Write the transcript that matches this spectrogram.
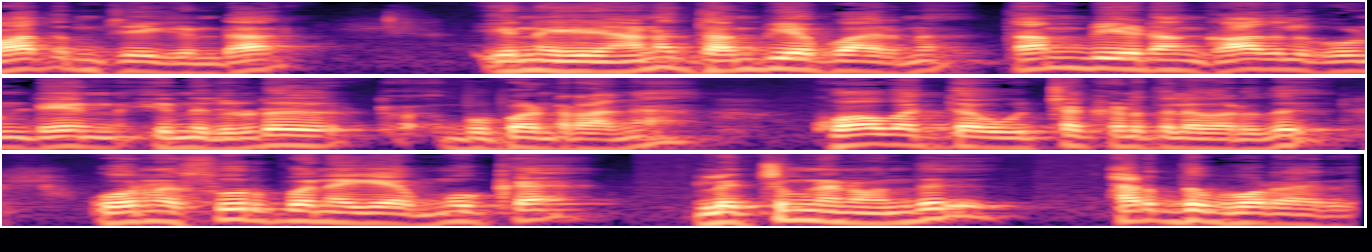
வாதம் செய்கின்றார். என்னை ஆனால் தம்பியை பாருன்னு தம்பியிடம் காதல் கொண்டேன் என்று சொல்லிட்டு இப்போ பண்ணுறாங்க கோபத்தை உச்சக்கடத்தில் வருது. ஒரு சூர்பனகையை மூக்க லட்சுமணன் வந்து அறுத்து போகிறாரு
